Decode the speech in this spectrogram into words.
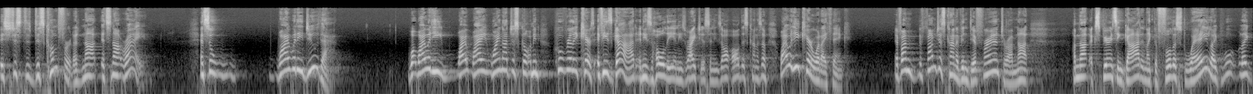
it's just a discomfort. And not, it's not right. And so, why would he do that? Why would he, why, why, why not just go? I mean, who really cares? If he's God and he's holy and he's righteous and he's all, all this kind of stuff, why would he care what I think? If I'm if I'm just kind of indifferent or I'm not I'm not experiencing God in like the fullest way, like like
